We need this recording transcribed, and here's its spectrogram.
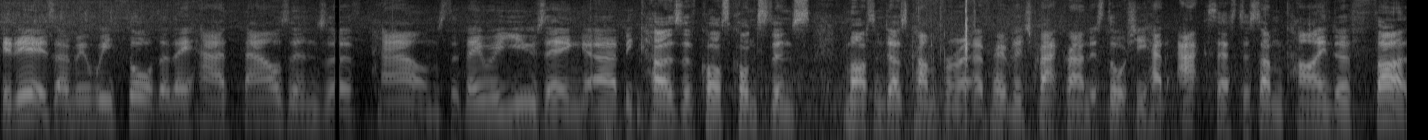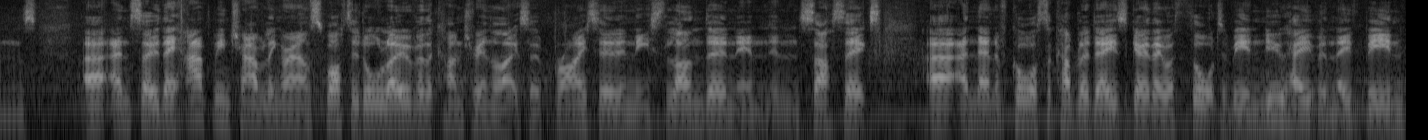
It is. I mean, we thought that they had thousands of pounds that they were using uh, because, of course, Constance Marten does come from a, privileged background. It's thought she had access to some kind of funds. Uh, and so they have been travelling around, spotted all over the country in the likes of Brighton, in East London, in, in Sussex. Uh, and then, of course, a couple of days ago, they were thought to be in Newhaven. They've been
